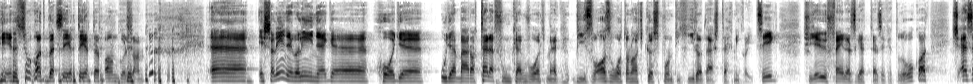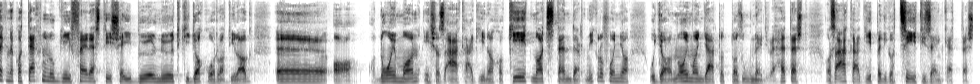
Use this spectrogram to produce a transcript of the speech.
én sokat beszélt, érted hangosan. e, és a lényeg a lényeg, hogy ugyebár a Telefunken volt megbízva, az volt a nagy központi híradás technikai cég, és ugye ő fejleszgette ezeket a dolgokat, és ezeknek a technológiai fejlesztéseiből nőtt ki gyakorlatilag a a Neumann és az AKG-nak a két nagy standard mikrofonja, ugye a Neumann gyártotta az U47-est, az AKG pedig a C12-est.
